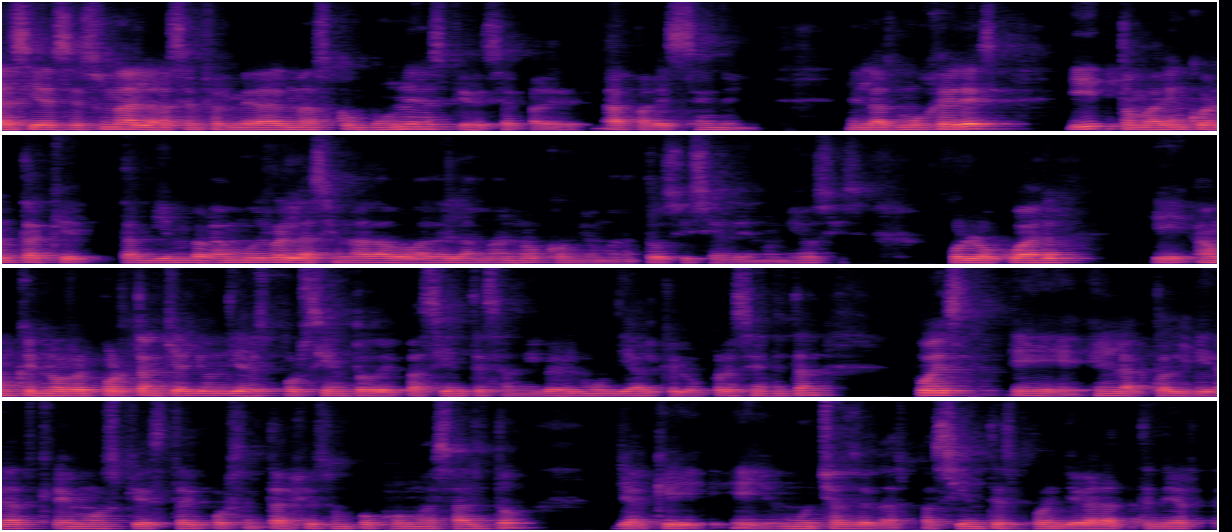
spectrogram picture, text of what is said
así es, es una de las enfermedades más comunes que se aparecen en, en, las mujeres y tomar en cuenta que también va muy relacionada o va de la mano con neumatosis y adenomiosis, por lo cual, eh, aunque nos reportan que hay un 10% de pacientes a nivel mundial que lo presentan, pues eh, en la actualidad creemos que este porcentaje es un poco más alto, ya que eh, muchas de las pacientes pueden llegar a tener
